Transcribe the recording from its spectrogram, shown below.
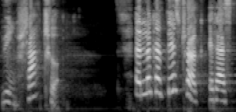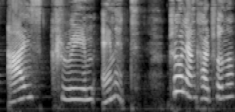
运沙车。And look at this truck, it has ice cream in it。 这辆卡车呢，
